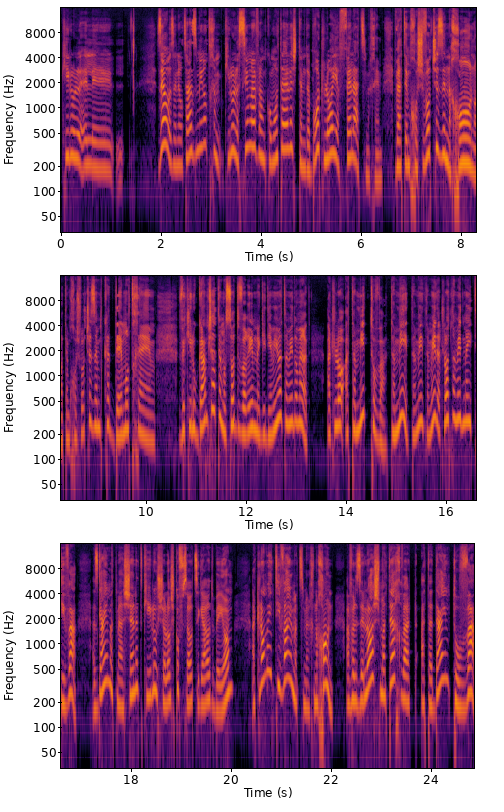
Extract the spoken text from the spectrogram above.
כאילו, ל... ל... זהו, אז אני רוצה להזמין אתכם, כאילו, לשים לב למקומות האלה שאתם מדברות לא יפה לעצמכם, ואתם חושבות שזה נכון, או אתם חושבות שזה מקדם אתכם, וכאילו, גם כשאתם עושות דברים, נגיד, ימימה תמיד אומרת, את לא, את תמיד טובה, תמיד, תמיד, תמיד, את לא תמיד מיטיבה. אז גם אם את מעשנת כאילו שלוש קופסאות סיגריות ביום, את לא מיטיבה עם עצמך, נכון, אבל זה לא אשמתך ואת את עדיין טובה.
